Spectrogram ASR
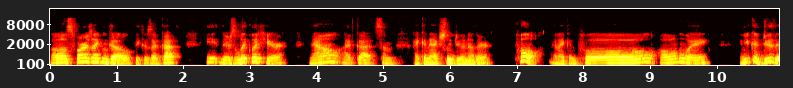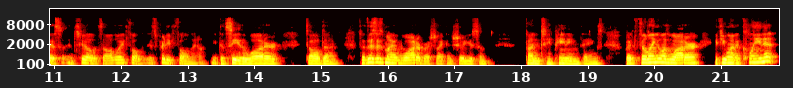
well, as far as I can go because I've got eh, there's liquid here. Now I've got some, I can actually do another pull and I can pull all the way. And you can do this until it's all the way full. It's pretty full now. You can see the water, it's all done. So this is my water brush. So I can show you some fun painting things. But filling it with water, if you want to clean it,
